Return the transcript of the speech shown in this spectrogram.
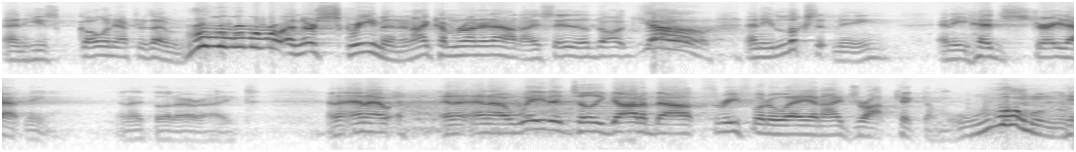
and he's going after them, and they're screaming, and I come running out, and I say to the dog, yo, and he looks at me, and he heads straight at me, and I thought, all right. And, and, I, and, and I waited till he got about three foot away, and I drop kicked him. Boom!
